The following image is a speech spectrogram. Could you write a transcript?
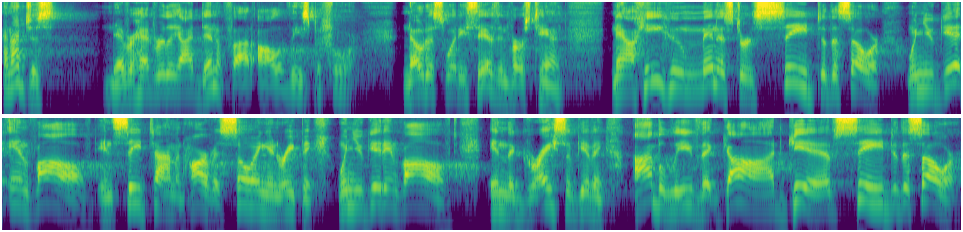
And I just never had really identified all of these before. Notice what he says in verse 10 now, he who ministers seed to the sower, when you get involved in seed time and harvest, sowing and reaping, when you get involved in the grace of giving, I believe that God gives seed to the sower.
